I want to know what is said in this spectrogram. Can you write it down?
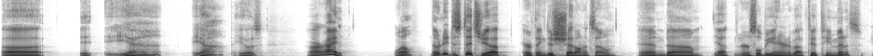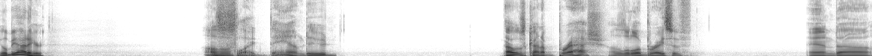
Uh, it, yeah, yeah. He goes, All right. Well, no need to stitch you up. Everything just shut on its own. And um, yeah, the nurse will be in here in about 15 minutes. You'll be out of here. I was just like, damn, dude. That was kind of brash. I was a little abrasive. And uh,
